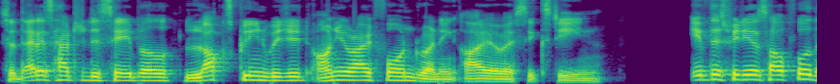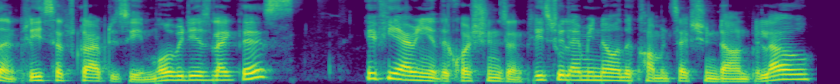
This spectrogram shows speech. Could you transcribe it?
So that is how to disable lock screen widget on your iPhone running iOS 16. If this video is helpful, then please subscribe to see more videos like this. If you have any other questions, then please do let me know in the comment section down below.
